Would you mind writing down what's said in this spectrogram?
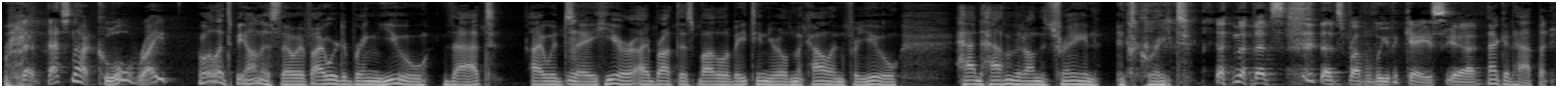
that, that's not cool, right? Well, let's be honest, though. If I were to bring you that, I would say, here, I brought this bottle of 18 year old Macallan for you. Had half of it on the train. It's great. that's that's probably the case. Yeah. that could happen.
